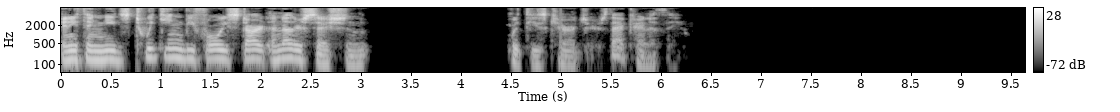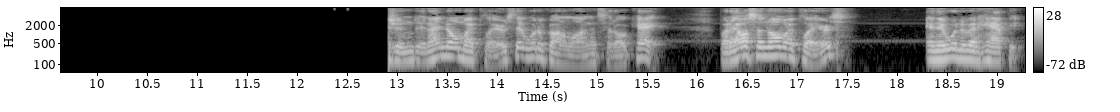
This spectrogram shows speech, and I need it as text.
anything needs tweaking before we start another session? With these characters, that kind of thing. And I know my players, they would have gone along and said, okay. But I also know my players, and they wouldn't have been happy.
